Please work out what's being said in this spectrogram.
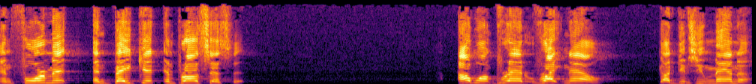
and form it and bake it and process it. I want bread right now. God gives you manna.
